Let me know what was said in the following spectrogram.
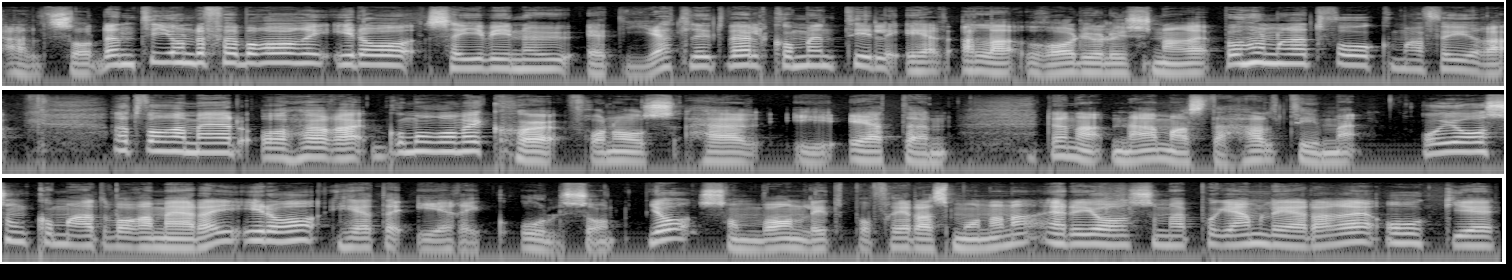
alltså den 10 februari. Idag säger vi nu ett hjärtligt välkommen till er alla radiolyssnare på 102,4 att vara med och höra Godmorgon Växjö från oss här i eten denna närmaste halvtimme. Och jag som kommer att vara med dig idag heter Erik Olsson. Ja, som vanligt på fredagsmorgnarna är det jag som är programledare och eh,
